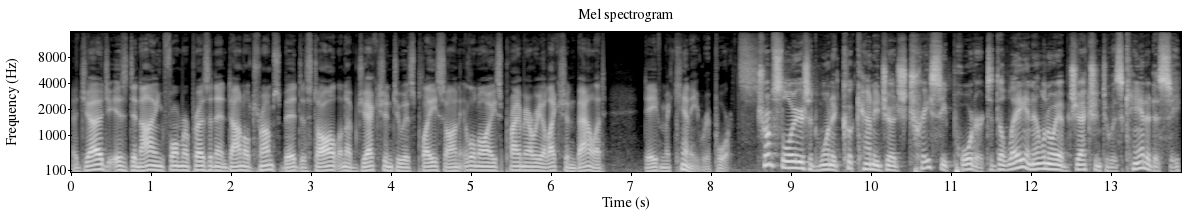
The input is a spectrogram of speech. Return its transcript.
A judge is denying former President Donald Trump's bid to stall an objection to his place on Illinois' primary election ballot. Dave McKinney reports. Trump's lawyers had wanted Cook County Judge Tracie Porter to delay an Illinois objection to his candidacy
